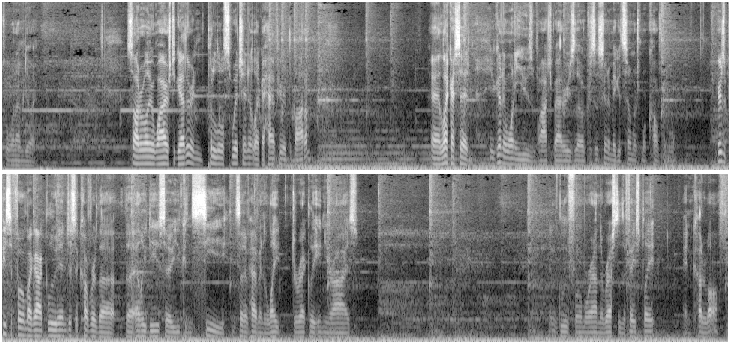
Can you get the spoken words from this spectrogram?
for what I'm doing. Solder all your wires together and put a little switch in it like I have here at the bottom. And like I said, you're going to want to use watch batteries though, because it's going to make it so much more comfortable. Here's a piece of foam I got glued in just to cover the, the LEDs so you can see instead of having light directly in your eyes. And glue foam around the rest of the faceplate and cut it off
